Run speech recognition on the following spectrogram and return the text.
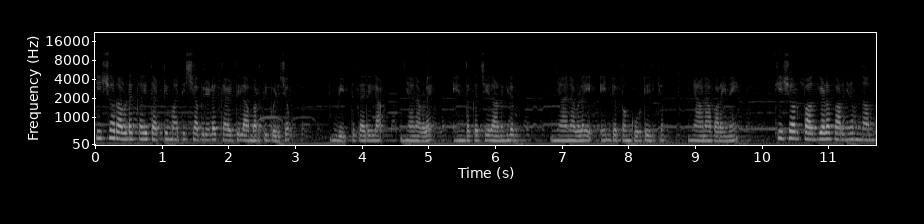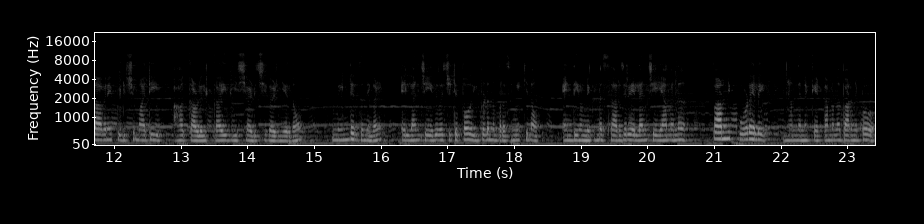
കിഷോർ അവിടെ കൈ തട്ടി മാറ്റി ശബരിയുടെ കഴുത്തിൽ അമർത്തി പിടിച്ചു. വിട്ടു തരില്ല ഞാൻ അവളെ എന്തൊക്കെ ചെയ്താണെങ്കിലും ഞാൻ അവളെ എന്റെ ഒപ്പം കൂട്ടിയിരിക്കും. ഞാനാ പറയുന്നേ കിഷോർ പകിയോടെ പറഞ്ഞതും നന്ദ അവനെ പിടിച്ചു മാറ്റി ആ കവളിൽ കൈ വീശി അടിച്ചു കഴിഞ്ഞിരുന്നു. മിണ്ടരുത് നിങ്ങൾ എല്ലാം ചെയ്തു വെച്ചിട്ടിപ്പോൾ ഇവിടെ നിന്ന് പ്രസംഗിക്കുന്നോ. എന്റെ ഉണ്ണിക്കുണ്ട് സർജറി എല്ലാം ചെയ്യാമെന്ന് പറഞ്ഞു കൂടെയല്ലേ? ഞാൻ നിന്നെ കെട്ടാമെന്ന് പറഞ്ഞപ്പോൾ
